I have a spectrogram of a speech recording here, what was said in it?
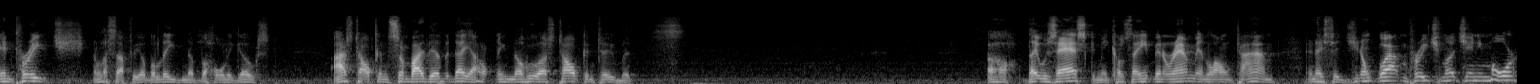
and preach unless I feel the leading of the Holy Ghost. I was talking to somebody the other day. I don't even know who I was talking to, but uh, they was asking me because they ain't been around me in a long time, and they said, "You don't go out and preach much anymore."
